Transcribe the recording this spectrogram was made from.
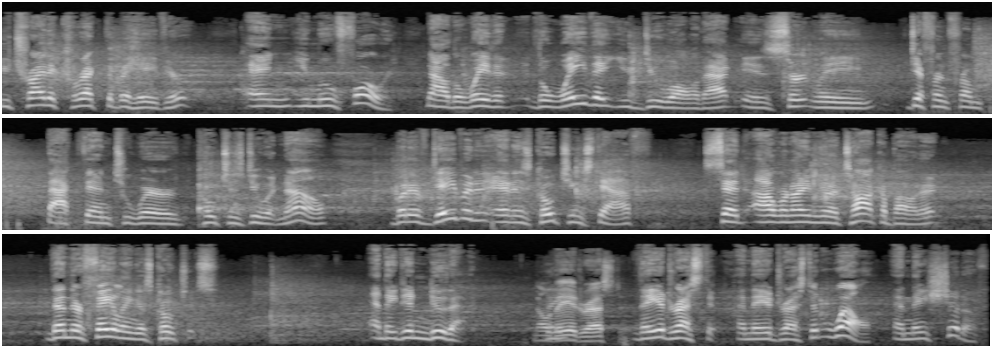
You try to correct the behavior, and you move forward. Now the way that the way that you do all of that is certainly different from back then to where coaches do it now. But if David and his coaching staff said, ah, we're not even going to talk about it, then they're failing as coaches. And they didn't do that. No, they, they addressed it. They addressed it, and they addressed it well, and they should have.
